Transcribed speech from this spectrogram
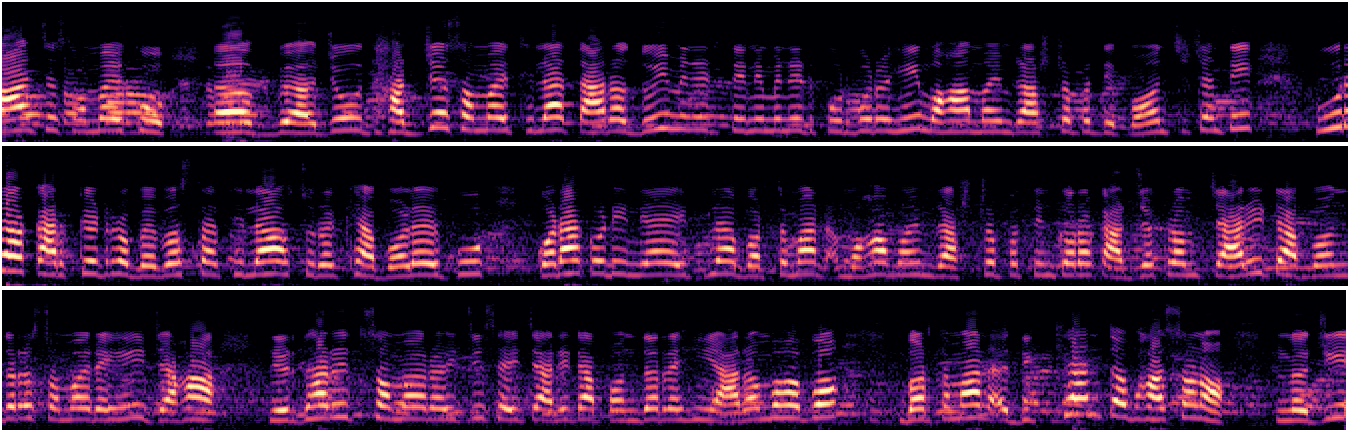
পাঁচ সময় যে ধার্য कार्य समय थिला तार दुई मिनिट तीन मिनिट पूर्व ही महामहिम राष्ट्रपति पहुंची पूरा कार्केडर व्यवस्था थिला सुरक्षा बलयको कड़ाकड़ी निया बर्तमान महामहिम राष्ट्रपति कार्यक्रम चारिटा पन्ध्र समय हिँ जहाँ निर्धारित समय रही से चारिटा पंदर ही आरंभ हम बर्तमान दीक्षांत भाषण जी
